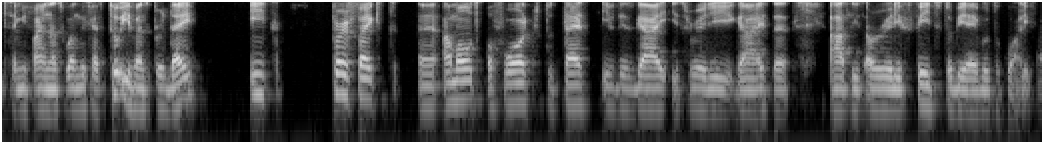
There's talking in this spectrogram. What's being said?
semifinals, when we have two events per day, it's perfect uh, amount of work to test if this guy is really guys the athletes are really fit to be able to qualify.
